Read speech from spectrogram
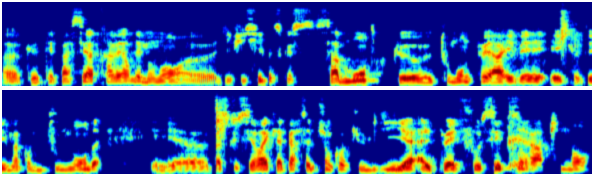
euh, que tu es passé à travers des moments euh, difficiles parce que ça montre que tout le monde peut y arriver et que tu es humain comme tout le monde. Et euh, parce que c'est vrai que la perception, quand tu le dis, elle peut être faussée très rapidement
